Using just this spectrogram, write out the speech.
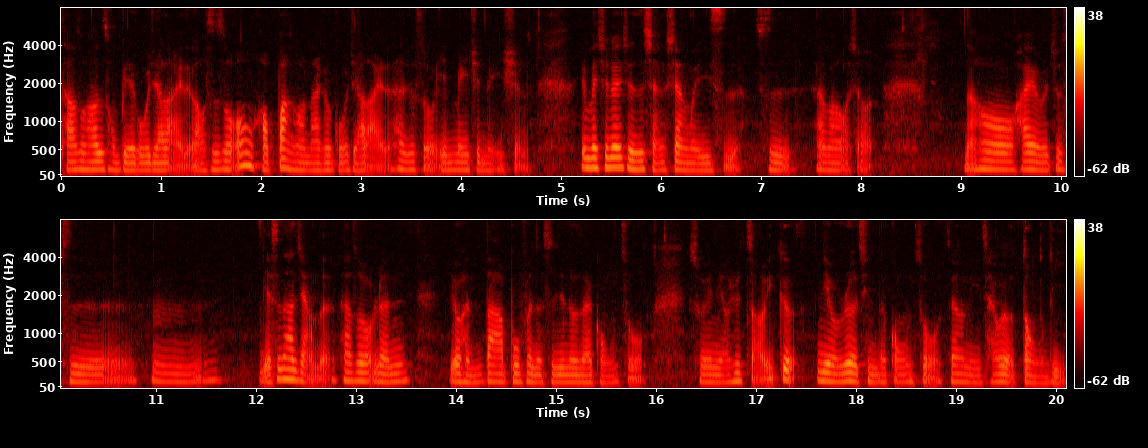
他说他是从别的国家来的，老师说哦好棒哦哪个国家来的？他就说 imagination，imagination 是想象的意思，是还蛮好笑的。然后还有就是嗯也是他讲的，他说人有很大部分的时间都在工作，所以你要去找一个你有热情的工作，这样你才会有动力。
